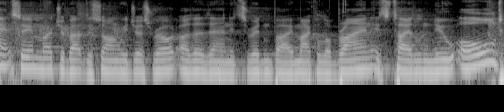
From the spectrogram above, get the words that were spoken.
Can't say much about the song we just wrote other than it's written by Michael O'Brien. It's titled New Old.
